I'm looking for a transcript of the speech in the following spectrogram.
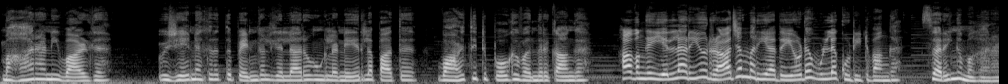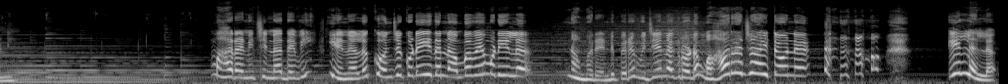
மகாராணி வாழ்க. விஜயநகரத்து பெண்கள் எல்லாரும் உங்களை நேர்ல பார்த்து வாழ்த்திட்டு போக வந்திருக்காங்க. அவங்க எல்லாரையும் ராஜ மரியாதையோட உள்ள கூட்டிட்டு வாங்க. சரிங்க மகாராணி. மகாராணி சின்னாதேவி என்னால கொஞ்சம் கூட இதை நம்பவே முடியல. நம்ம ரெண்டு பேரும் விஜயநகரோட மகாராஜா ஆயிட்டோன்னு. இல்ல இல்ல.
